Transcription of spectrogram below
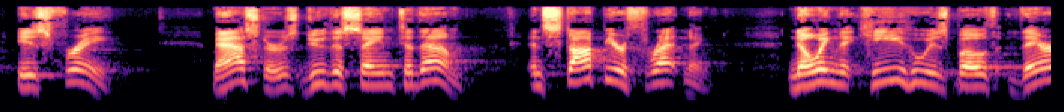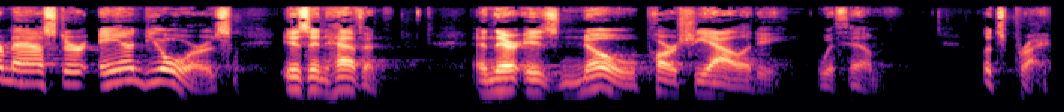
is free. Masters, do the same to them. And stop your threatening, knowing that he who is both their master and yours is in heaven, and there is no partiality with him. Let's pray.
